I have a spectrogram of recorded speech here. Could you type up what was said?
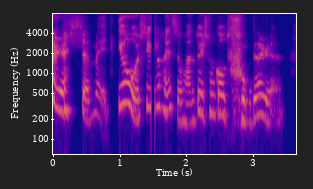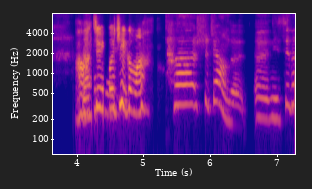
个人审美，因为我是一个很喜欢对称构图的人。啊，就因为这个吗？它是这样的，呃，你记得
